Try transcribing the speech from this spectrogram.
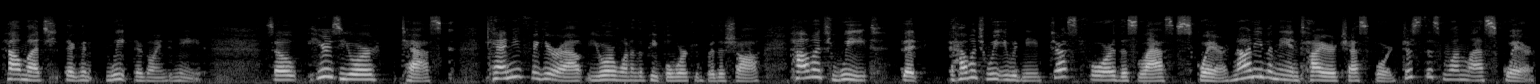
how much they're going, wheat they're going to need. So here's your task. Can you figure out, you're one of the people working for the Shah, how much wheat that how much wheat you would need just for this last square, not even the entire chessboard, just this one last square.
